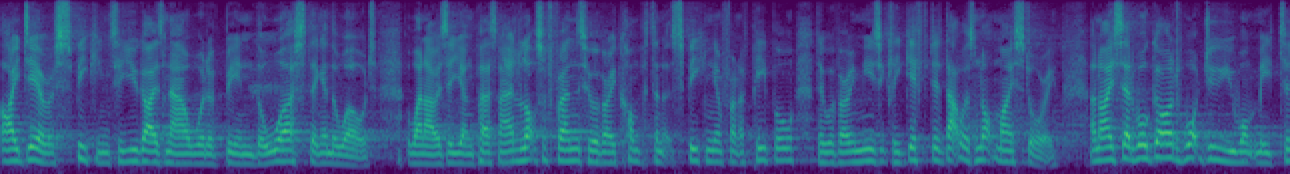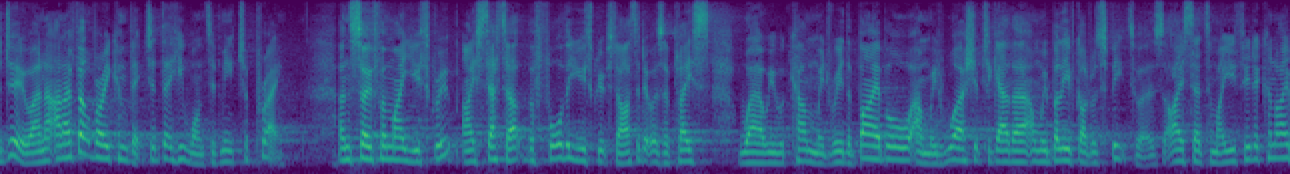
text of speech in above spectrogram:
idea of speaking to you guys now would have been the worst thing in the world when I was a young person. I had lots of friends who were very competent at speaking in front of people, they were very musically gifted. That was not my story. And I said, Well, God, what do you want me to do? And, and I felt very convicted that He wanted me to pray. And so for my youth group, I set up before the youth group started, it was a place where we would come, we'd read the Bible, and we'd worship together, and we believed God would speak to us. I said to my youth leader, Can I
